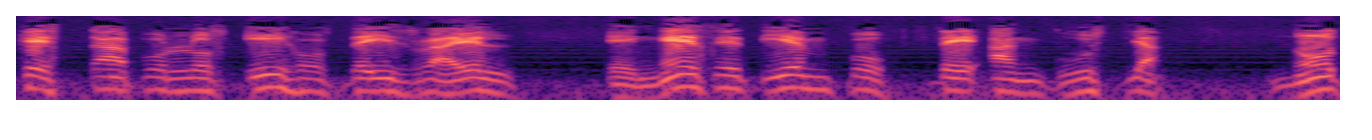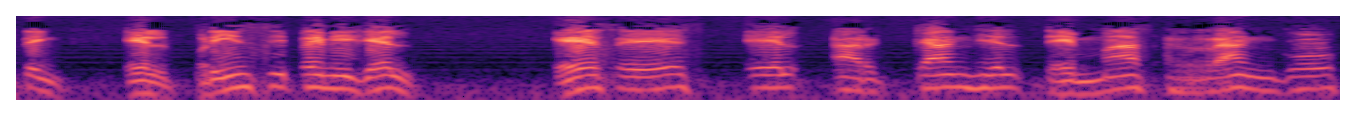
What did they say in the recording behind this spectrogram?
que está por los hijos de Israel, en ese tiempo de angustia. Noten el príncipe Miguel. Ese es el arcángel de más rango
